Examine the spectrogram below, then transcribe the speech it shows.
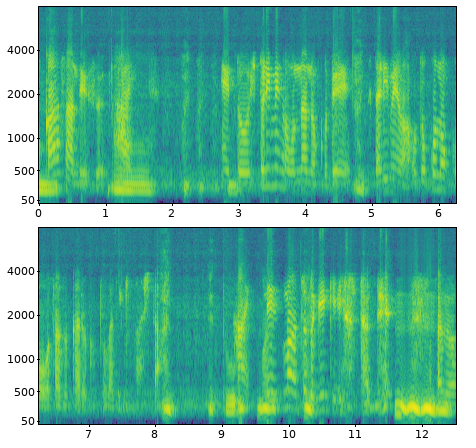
お母さんです。はい。はいはいえっと、1人目が女の子で、はい。2人目は男の子を授かることができました。はい。えっとはい。まで、まあ、ちょっとはい。元気になったんで、あの、ラ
